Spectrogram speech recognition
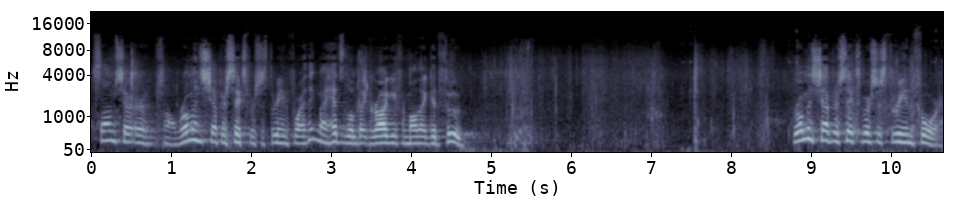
Psalms, or Psalm, Romans chapter 6, verses 3 and 4. I think my head's a little bit groggy from all that good food. Romans chapter 6, verses 3 and 4.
